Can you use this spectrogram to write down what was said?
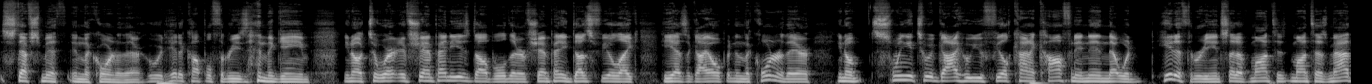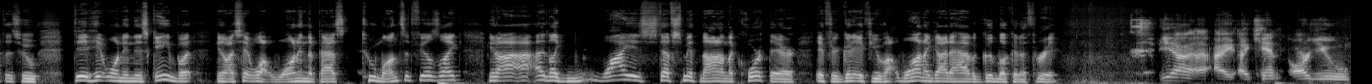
Stef Smith in the corner there, who would hit a couple threes in the game, you know, to where if Champagnie is doubled or if Champagnie does feel like he has a guy open in the corner there, you know, swing it to a guy who you feel kind of confident in that would hit a three instead of Montez, Montez Mathis, who did hit one in this game, but, you know, I say, what, one in the past two months, it feels like? You know, I, I like, why is Stef Smith not on the court there if you're going to, if you want a guy to have a good look at a three? Yeah, I, I can't argue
